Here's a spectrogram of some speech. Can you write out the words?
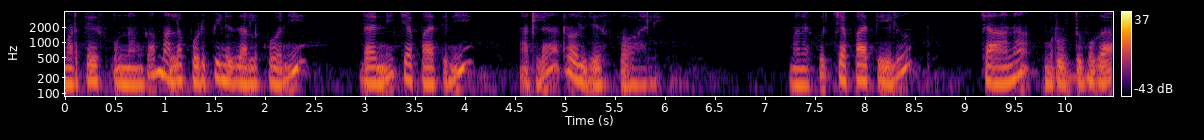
మడతేసుకున్నాక మళ్ళీ పొడి పిండి చల్లుకొని దాన్ని చపాతీని అట్లా రోల్ చేసుకోవాలి. మనకు చపాతీలు చాలా మృదుముగా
